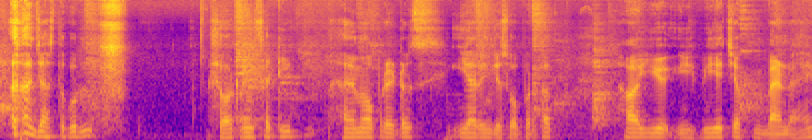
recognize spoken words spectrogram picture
जास्त करून शॉर्ट रेंजसाठी हॅम ऑपरेटर्स या रेंजेस वापरतात. हा U V H F band आहे.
